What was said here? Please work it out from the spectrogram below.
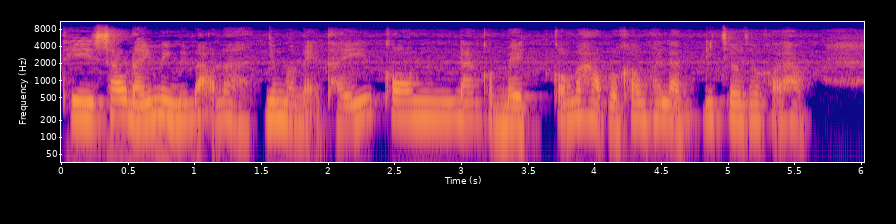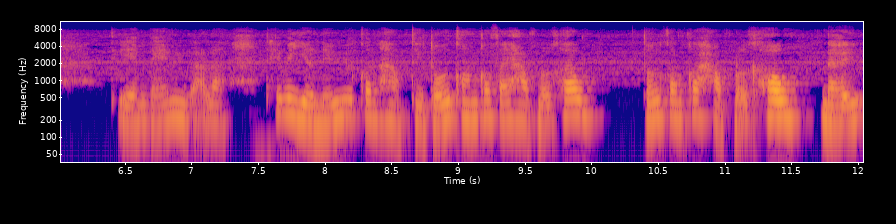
Thì sau đấy mình mới bảo là nhưng mà mẹ thấy con đang còn mệt con có học được không? Hay là đi chơi thôi khỏi học? Thì em bé mình bảo là thế bây giờ nếu như con học thì tối con có phải học nữa không? Tối con có học nữa không? Đấy.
